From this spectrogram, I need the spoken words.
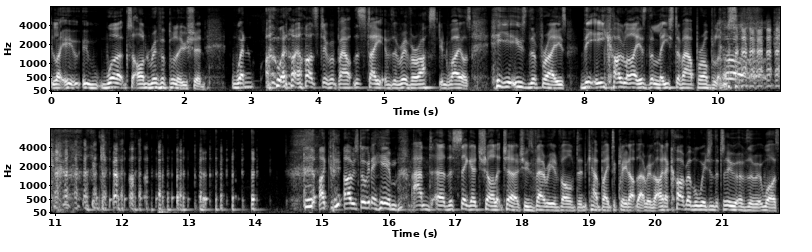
like who, who works on river pollution, when when I asked him about the state of the River Usk in Wales, he used the phrase, "The E. coli is the least of our problems." Oh, I, I was talking to him and uh, the singer Charlotte Church, who's very involved in the campaign to clean up that river. I, I can't remember which of the two of them it was,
